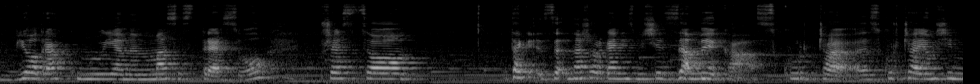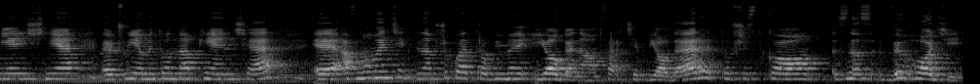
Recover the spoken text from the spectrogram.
W biodrach kumulujemy masę stresu, przez co tak nasz organizm się zamyka, skurcza, skurczają się mięśnie, e, czujemy to napięcie. E, a w momencie, gdy na przykład robimy jogę na otwarcie bioder, to wszystko z nas wychodzi.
